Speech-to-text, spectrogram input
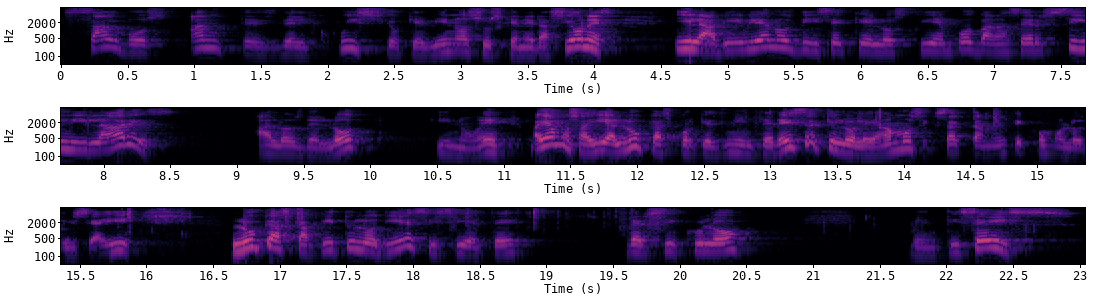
salvos antes del juicio que vino a sus generaciones. Y la Biblia nos dice que los tiempos van a ser similares a los de Lot y Noé. Vayamos ahí a Lucas porque me interesa que lo leamos exactamente como lo dice ahí. Lucas capítulo 17, versículo 26.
